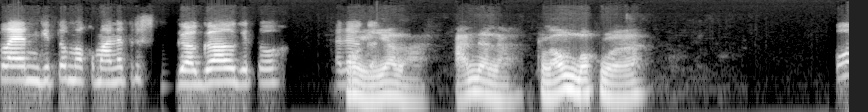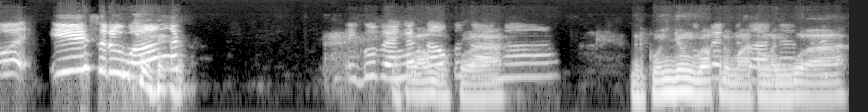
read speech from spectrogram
plan gitu mau ke mana terus gagal gitu ada Oh gak? iyalah, ada lah. Ke Lombok gua. Oh, ih seru banget. Eh, gue pengen Lombok ke sana. Berkunjung gua ke rumah temen gua.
